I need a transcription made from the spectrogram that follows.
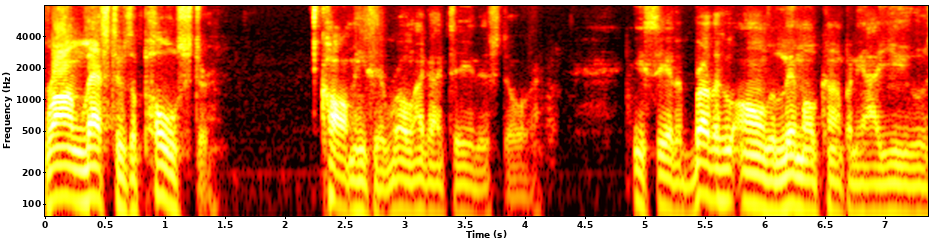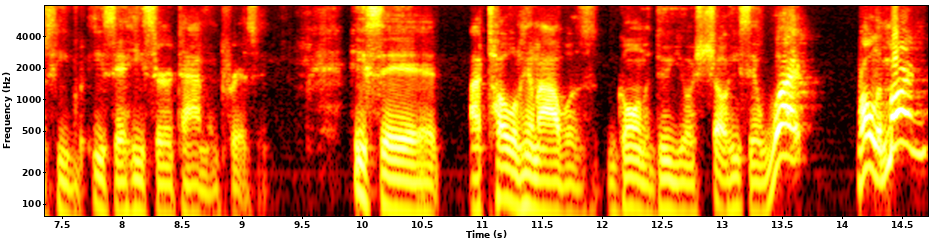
Ron Lester's a pollster. Called me. He said, Roland, I got to tell you this story. He said, a brother who owns a limo company I use, he, he said he served time in prison. He said, I told him I was going to do your show. He said, What? Roland Martin?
